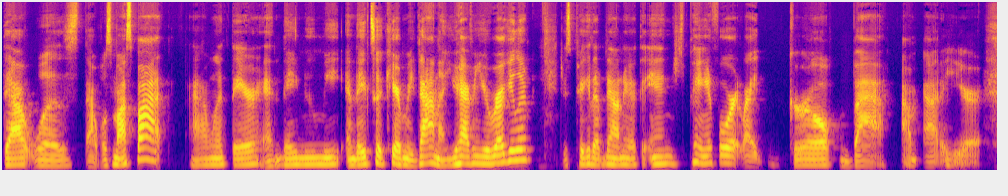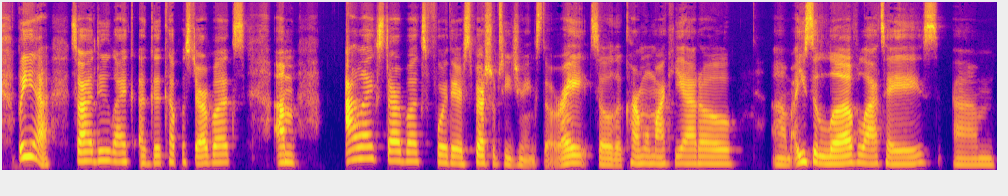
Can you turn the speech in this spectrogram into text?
That was that was my spot. I went there and they knew me and they took care of me. Donna, you having your regular? Just pick it up down there at the end, just paying for it. Like, girl, bye. I'm out of here. But yeah, so I do like a good cup of Starbucks. Um, I like Starbucks for their specialty drinks though, right? So the caramel macchiato. Um, I used to love lattes. Um,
